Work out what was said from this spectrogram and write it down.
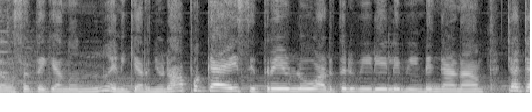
ദിവസത്തേക്കാണെന്നൊന്നും എനിക്കറിഞ്ഞൂടാ. അപ്പോൾ ഗൈസ് ഇത്രയേ ഉള്ളൂ. അടുത്തൊരു വീഡിയോയിൽ വീണ്ടും കാണാം. ടാറ്റ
